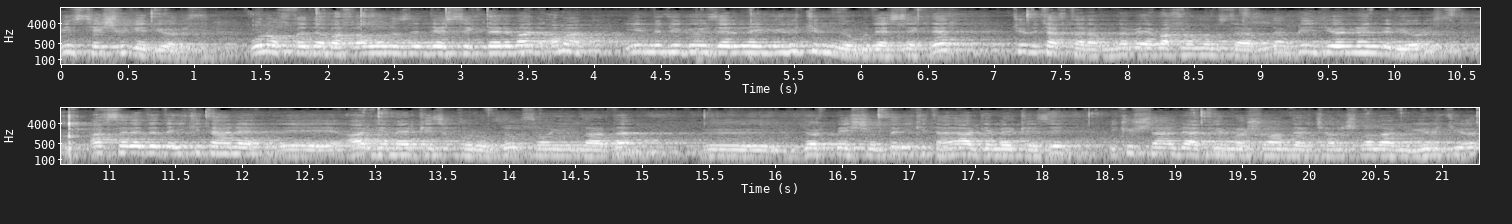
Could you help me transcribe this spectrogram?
biz teşvik ediyoruz. Bu noktada bakanlığımızın destekleri var ama il müdürlüğü üzerinden yürütülmüyor bu destekler. TÜBİTAK tarafından veya bakanlığımız tarafından biz yönlendiriyoruz. Aksaray'da da iki tane ARGE merkezi kuruldu son yıllarda. E, 4-5 yıldır iki tane ARGE merkezi, 2-3 tane daha firma şu anda çalışmalarını yürütüyor.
